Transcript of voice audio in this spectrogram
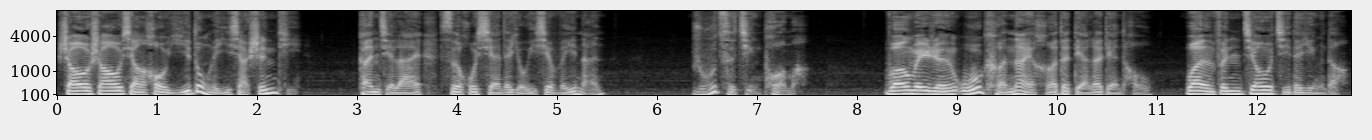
稍稍向后移动了一下身体，看起来似乎显得有一些为难。如此紧迫吗？王维仁无可奈何的点了点头，万分焦急的应道：“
